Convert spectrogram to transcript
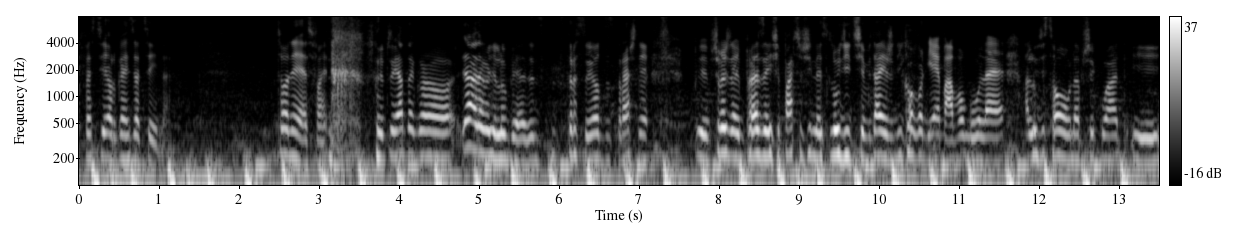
kwestie organizacyjne. To nie jest fajne. Znaczy ja tego, ja tego nie lubię, jest stresujące strasznie. Y, Przychodzisz na imprezę i się patrzysz ile jest ludzi, ci się wydaje, że nikogo nie ma w ogóle, a ludzie są na przykład i,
